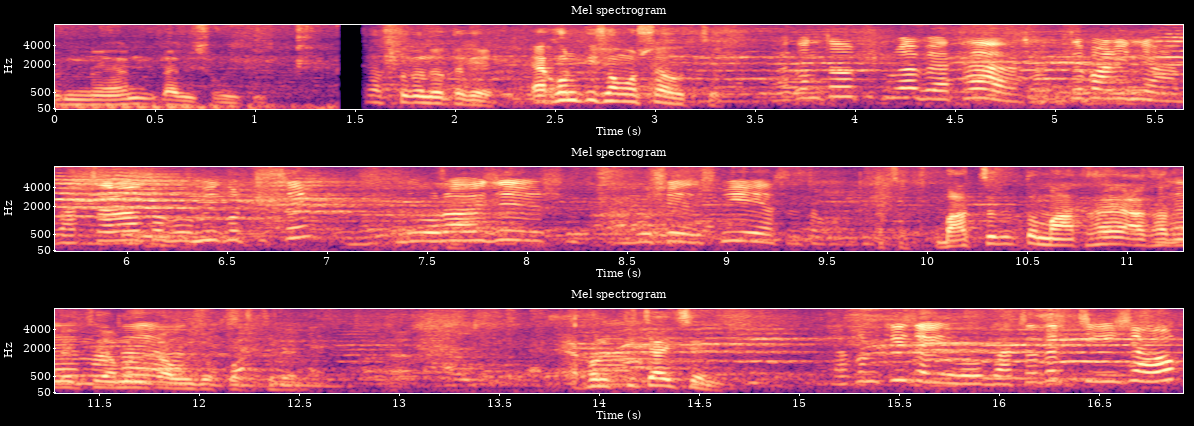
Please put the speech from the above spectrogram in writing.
উন্নয়ন দাবি সমিতি। স্বাস্থ্যকেন্দ্র থেকে এখন কি সমস্যা হচ্ছে? এখন তো পুরো ব্যথা হাঁটতে পারি না। বাচ্চারা তো বমি করতেছে ওরা ওই যে বসে শুয়ে আছে তখন। থেকে। বাচ্চাদের তো মাথায় আঘাত হ্যাঁ, লেগেছে এমন মাথায় একটা আঘাত অভিযোগ করছিলেন এখন কি চাইছেন? এখন কি চাই? ও বাচ্চাদের চিকিৎসা হোক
